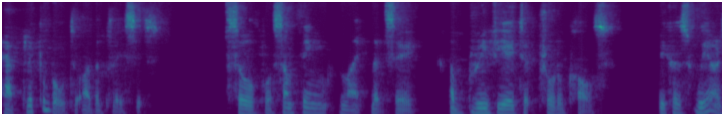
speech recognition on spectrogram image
applicable to other places. So for something like, let's say, abbreviated protocols, because we are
